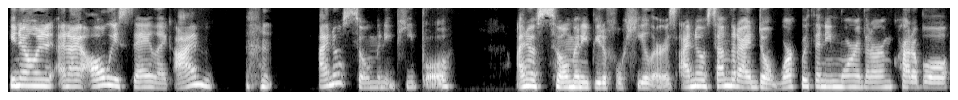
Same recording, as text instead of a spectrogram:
you know and, and i always say like i'm I know so many people. I know so many beautiful healers. I know some that I don't work with anymore that are incredible.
